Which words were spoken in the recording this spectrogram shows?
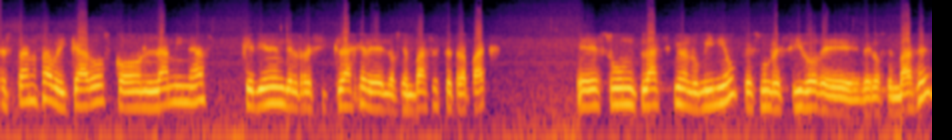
están fabricados con láminas que vienen del reciclaje de los envases Tetra Pak. Es un plástico y un aluminio, que es un residuo de, los envases.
